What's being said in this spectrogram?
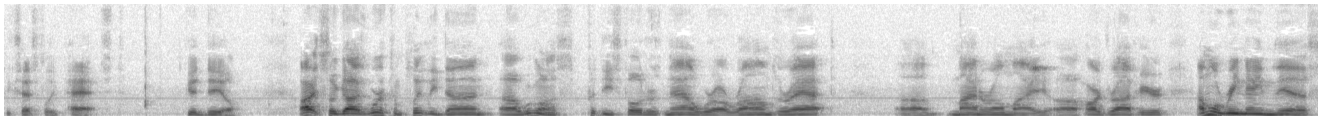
successfully patched. Good deal. Alright so guys we're completely done. Uh, we're going to put these folders now where our ROMs are at. Um, mine are on my uh, hard drive here. I'm going to rename this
